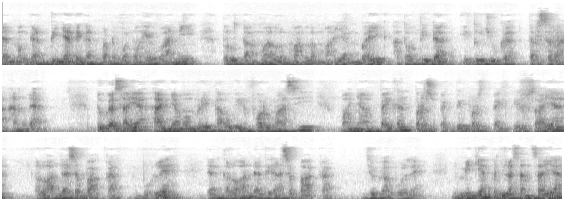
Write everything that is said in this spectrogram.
dan menggantinya dengan menu-menu hewani terutama lemak-lemak yang baik atau tidak itu juga terserah Anda. Tugas saya hanya memberitahu informasi, menyampaikan perspektif-perspektif saya. Kalau Anda sepakat, boleh. Dan kalau Anda tidak sepakat, juga boleh. Demikian penjelasan saya,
